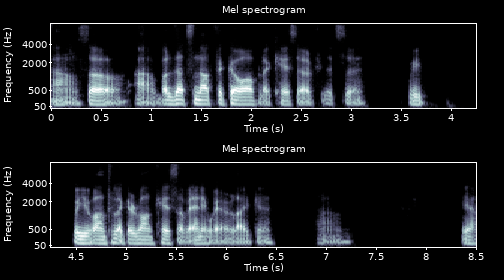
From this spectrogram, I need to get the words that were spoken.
Uh, so, uh, but that's not the goal of like Kserve. It's uh, we we want to like a run Kserve anywhere. Like, uh, um, yeah.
